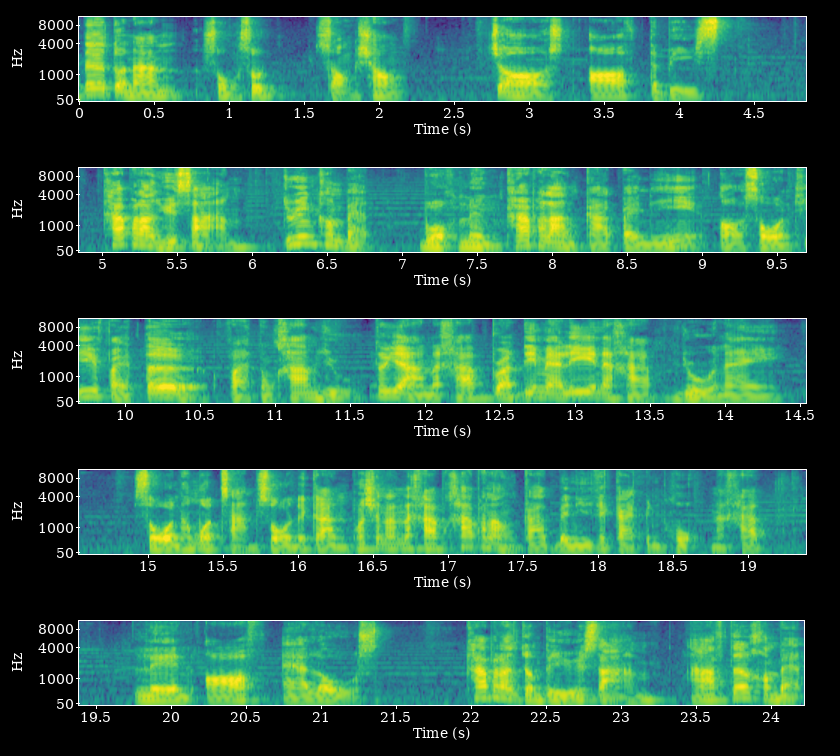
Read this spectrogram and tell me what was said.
เตอร์ตัวนั้นสูงสุด 2 ช่อง Jaws of the Beast ค่าพลังอยู่ที่ 3 During Combat บวก 1 ค่าพลังการ์ดใบนี้ต่อโซนที่ไฟเตอร์ฝ่ายตรงข้ามอยู่ ตัวอย่างนะครับ Bloody Mary นะครับอยู่ในโซนทั้งหมด 3 โซนด้วยกัน เพราะฉะนั้นนะครับ ค่าพลังของการ์ดใบนี้จะกลายเป็น 6 นะครับ Lane of Arrows ค่าพลังโจมตีอยู่ที่ 3 After Combat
